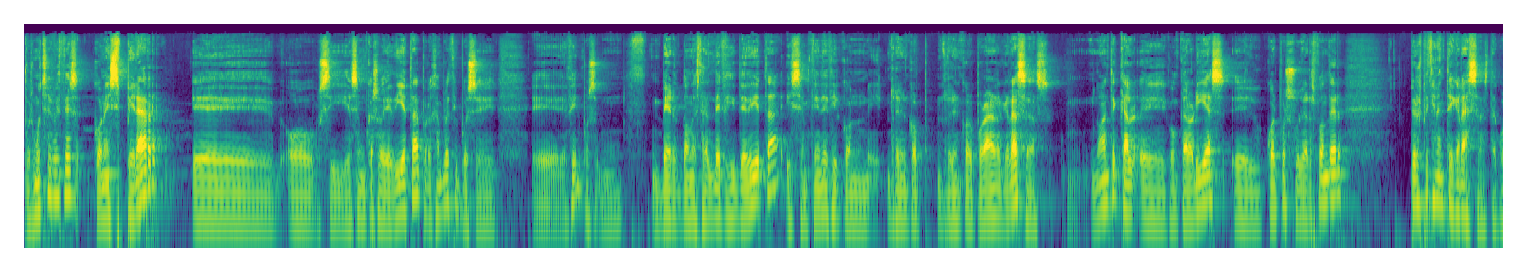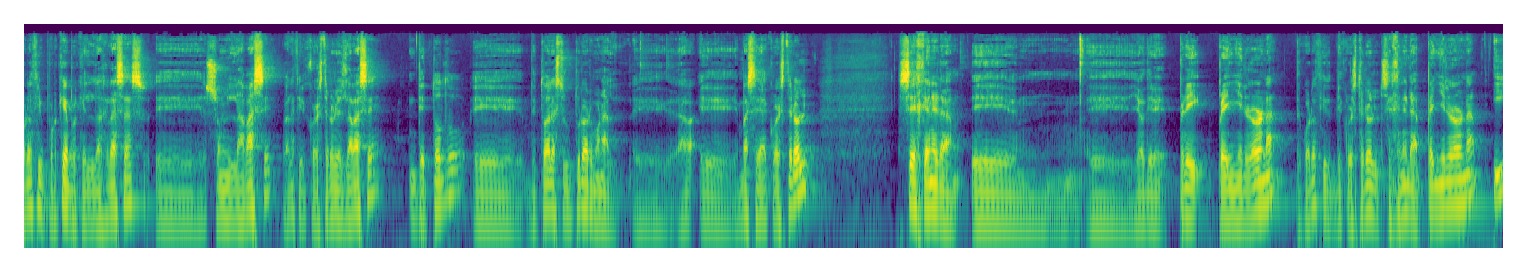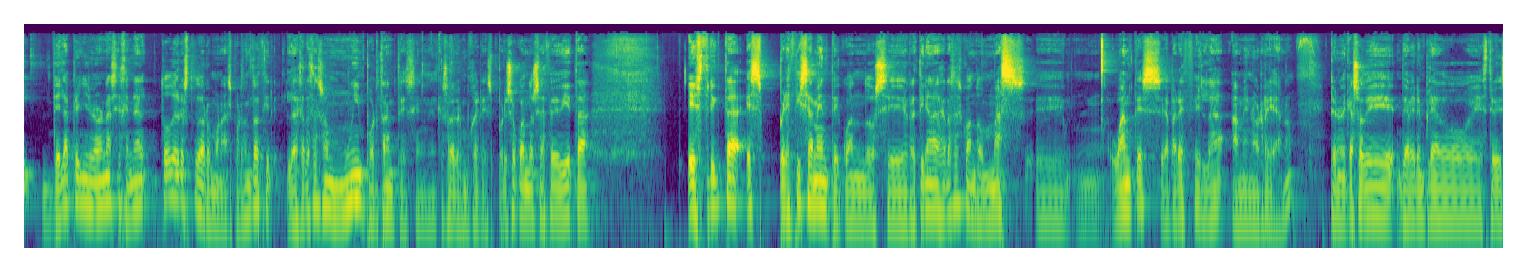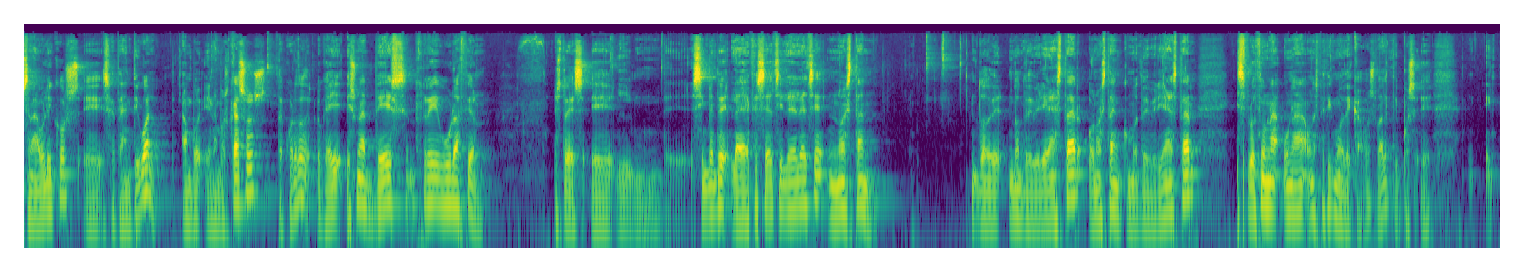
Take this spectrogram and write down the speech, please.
pues muchas veces con esperar eh, o si es un caso de dieta, por ejemplo, pues, eh, eh, en fin, pues mm, ver dónde está el déficit de dieta y se entiende decir con reincorporar grasas. Normalmente con calorías el cuerpo suele responder, pero especialmente grasas, ¿de acuerdo? ¿Por qué? Porque las grasas son la base, ¿vale? el colesterol es la base de todo, de toda la estructura hormonal. en base al colesterol se genera eh, yo diré, pre ¿de acuerdo? del colesterol se genera preñilona y de la preñilona se genera todo el resto de hormonas. Por tanto, decir, las grasas son muy importantes en el caso de las mujeres. Por eso cuando se hace dieta estricta es precisamente cuando se retiran las grasas cuando más eh, o antes aparece la amenorrea, ¿no? Pero en el caso de, haber empleado esteroides anabólicos, eh, exactamente igual. en ambos casos, ¿de acuerdo? Lo que hay es una desregulación. Esto es, simplemente la FSH y la LH no están donde, deberían estar o no están como deberían estar y se produce una, una, especie como de caos, ¿vale? pues,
